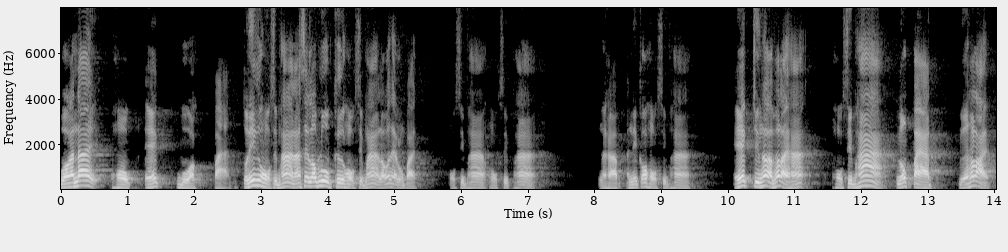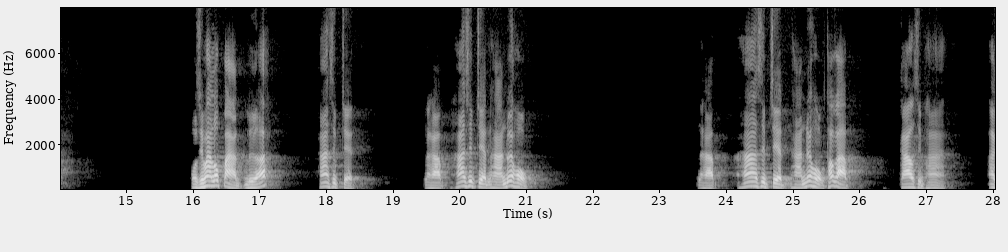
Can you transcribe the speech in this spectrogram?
บวกกันได้ 6x บวก 8 ตัวนี้คือ 65 นะ เส้นรอบรูปคือ 65 เราก็แทนลงไป 65 65 นะครับ อันนี้ก็ 65 x จึงเท่ากับเท่าไหร่ฮะ 65 ลบ 8 เหลือเท่าไหร่ 65 ลบ 8 เหลือ 57 นะครับ57หารด้วย6นะครับ57หารด้วย6เท่ากับ95อ่า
